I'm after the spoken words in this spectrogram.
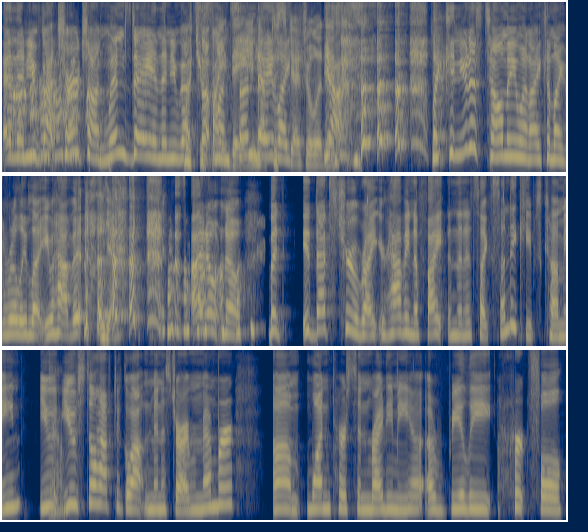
and then you've got church on Wednesday, and then you've got What's something on day? Sunday. like, schedule it. Yeah. like, can you just tell me when I can like really let you have it? Yeah. I don't know, but it, that's true, right? You're having a fight, and then it's like Sunday keeps coming. You yeah. you still have to go out and minister. I remember um, one person writing me a, a really hurtful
